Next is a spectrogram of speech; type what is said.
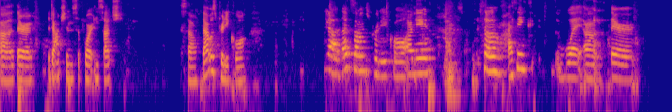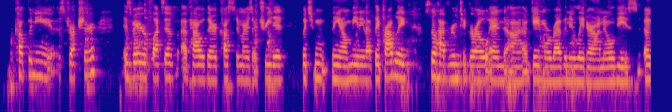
uh, their adoption support and such. So that was pretty cool. Yeah, that sounds pretty cool. I mean, so I think what um, their company structure is very reflective of how their customers are treated, which you know, meaning that they probably still have room to grow and uh, gain more revenue later on. It will be a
